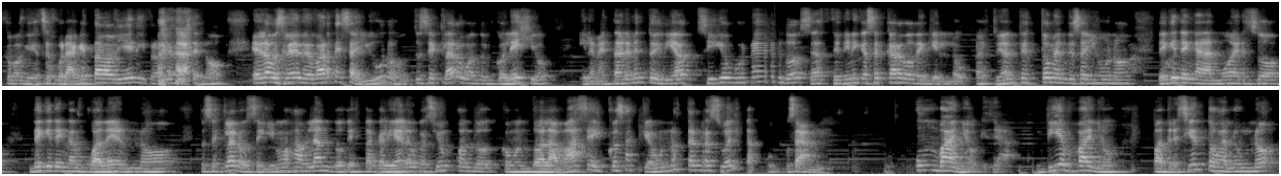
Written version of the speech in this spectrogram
como que se juraba que estaba bien y probablemente no, era la posibilidad de tomar desayuno. Entonces, claro, cuando el colegio, y lamentablemente hoy día sigue ocurriendo, o sea, se tiene que hacer cargo de que los estudiantes tomen desayuno, de que tengan almuerzo, de que tengan cuaderno. Entonces, claro, seguimos hablando de esta calidad de la educación cuando, cuando a la base hay cosas que aún no están resueltas. O sea, mm. un baño, sea 10 baños para 300 alumnos,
